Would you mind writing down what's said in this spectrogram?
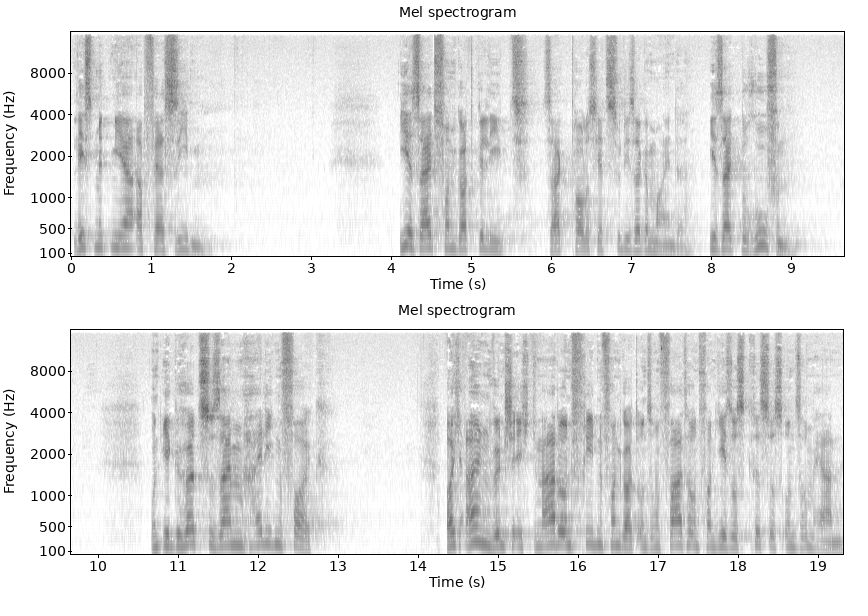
Lest mit mir ab Vers 7. Ihr seid von Gott geliebt, sagt Paulus jetzt zu dieser Gemeinde. Ihr seid berufen und ihr gehört zu seinem heiligen Volk. Euch allen wünsche ich Gnade und Frieden von Gott, unserem Vater und von Jesus Christus, unserem Herrn.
